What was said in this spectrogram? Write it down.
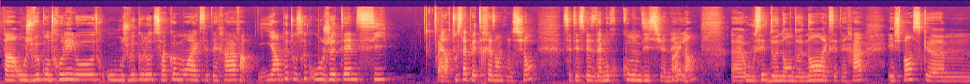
enfin, où je veux contrôler l'autre, ou je veux que l'autre soit comme moi, etc. Enfin, il y a un peu tout ce truc où je t'aime si. Alors tout ça peut être très inconscient, cette espèce d'amour conditionnel, Ouais. hein, euh, où c'est donnant-donnant, etc. Et je pense que, euh,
